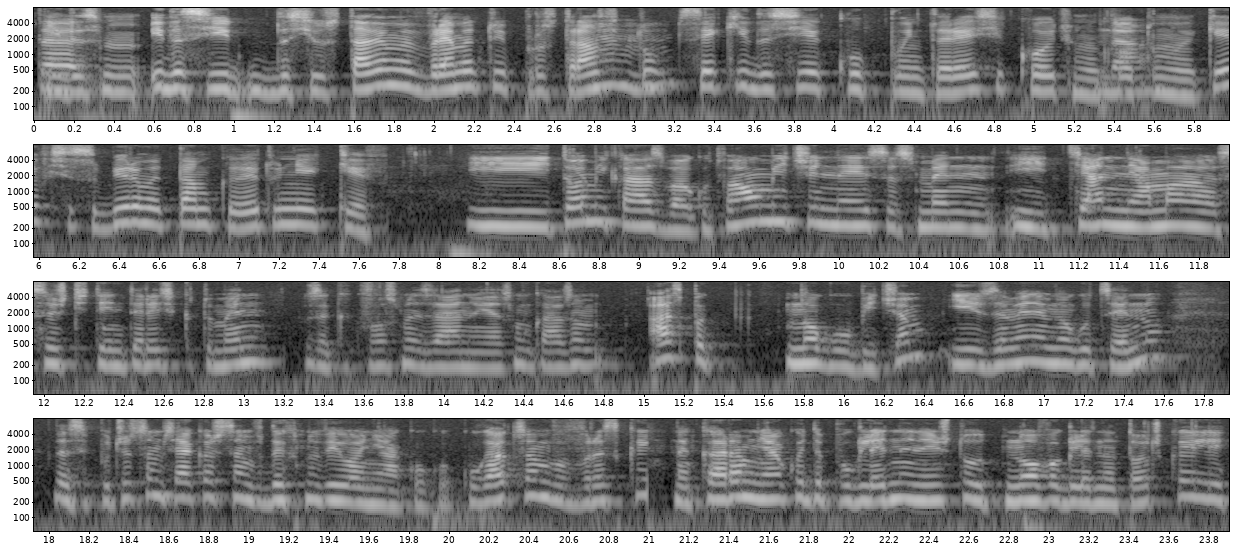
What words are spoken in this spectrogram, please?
Та... И, да, сме, и да, си, да си оставяме времето и пространството, mm-hmm. Всеки да си е клуб по интереси, който на каквото да. му е кеф и се събираме там, където ни е кеф. И той ми казва, ако това момиче не е с мен и тя няма същите интереси като мен, за какво сме заедно? И аз му казвам, аз пък много обичам и за мен е много ценно да се почувствам сякаш съм вдъхновила някого. Когато съм във връзка, накарам някой да погледне нещо от нова гледна точка или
